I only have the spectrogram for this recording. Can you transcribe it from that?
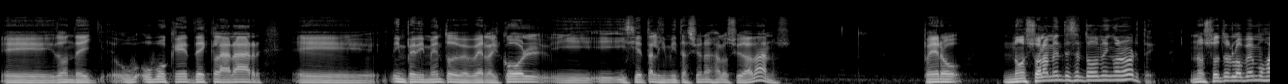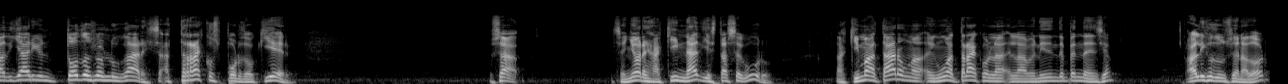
eh, donde hubo que declarar eh, impedimento de beber alcohol y, y ciertas limitaciones a los ciudadanos. Pero no solamente en Santo Domingo Norte, nosotros lo vemos a diario en todos los lugares, atracos por doquier o sea, señores, aquí nadie está seguro. Aquí mataron en un atraco en la, Avenida Independencia al hijo de un senador,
